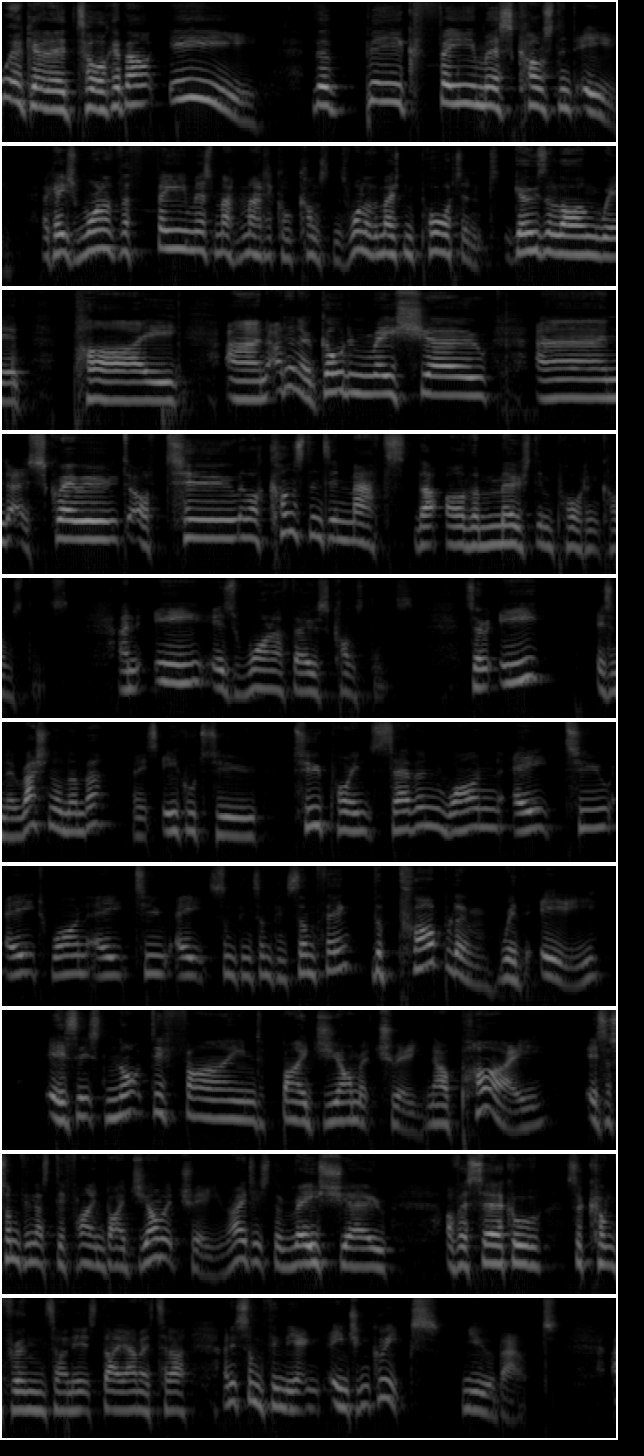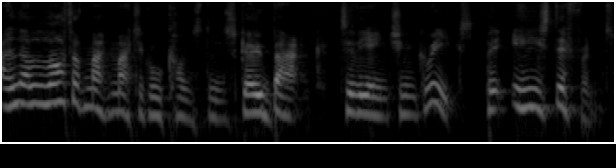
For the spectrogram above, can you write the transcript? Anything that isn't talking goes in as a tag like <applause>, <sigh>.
we're going to talk about E, the big famous constant E. Okay, it's one of the famous mathematical constants, one of the most important. It goes along with pi and, I don't know, golden ratio and square root of 2. There are constants in maths that are the most important constants. And E is one of those constants. So E is an irrational number and it's equal to 2.718281828 something something something. The problem with E is it's not defined by geometry. Now pi is something that's defined by geometry, right? It's the ratio of a circle circumference and its diameter and it's something the ancient Greeks knew about. And a lot of mathematical constants go back to the ancient Greeks, but E is different.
